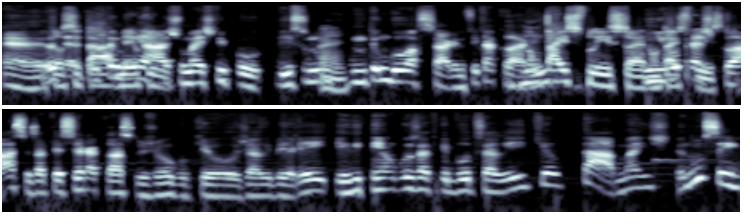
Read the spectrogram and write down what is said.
É, então, eu, você tá eu também acho, mas, tipo, isso não, é. não tem um glossário, não fica claro. Não e, tá explícito, é, não em tá outras explícito. classes, a terceira classe do jogo que eu já liberei, ele tem alguns atributos ali que eu, tá, mas eu não sei.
